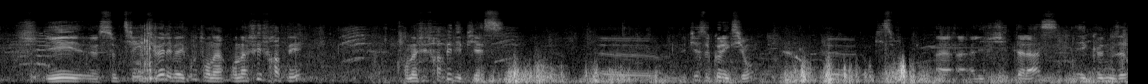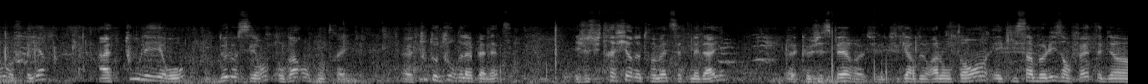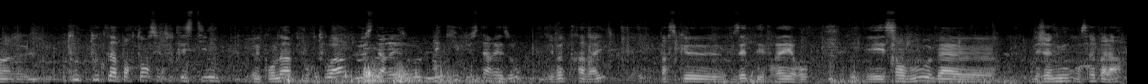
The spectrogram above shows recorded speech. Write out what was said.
Et ce petit rituel, eh ben, écoute, on a, fait frapper, on a fait frapper des pièces, des pièces de collection, qui sont à, à l'effigie de Thalas et que nous allons offrir à tous les héros de l'océan qu'on va rencontrer tout autour de la planète. Et je suis très fier de te remettre cette médaille euh, que j'espère euh, tu, tu garderas longtemps et qui symbolise en fait eh euh, tout- toute l'importance et toute l'estime qu'on a pour toi, le Star Réseau, l'équipe du Star Réseau et votre travail parce que vous êtes des vrais héros. Et sans vous, eh ben, déjà nous, on ne serait pas là.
